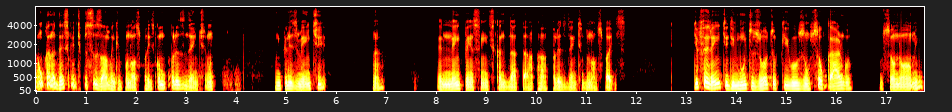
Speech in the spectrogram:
É um cara desse que a gente precisava aqui para o nosso país como presidente. Né? Infelizmente, né? ele nem pensa em se candidatar a presidente do nosso país. Diferente de muitos outros que usam o seu cargo, o seu nome,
